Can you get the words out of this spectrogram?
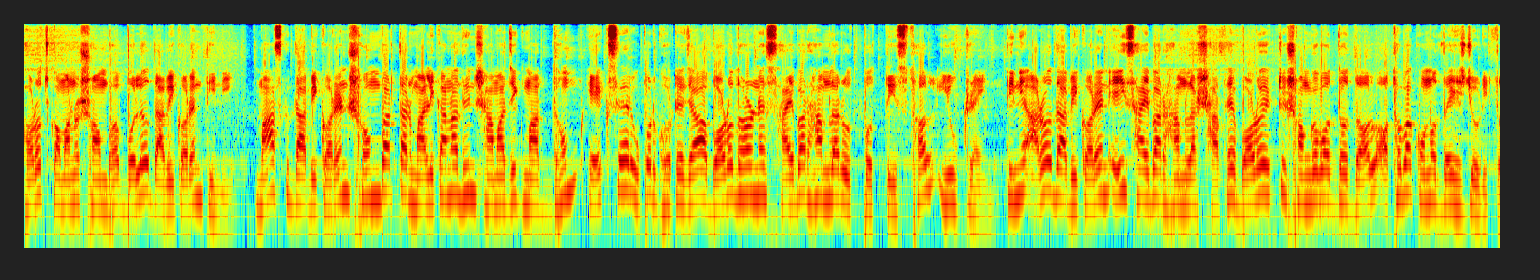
খরচ কমানো সম্ভব বলেও দাবি করেন তিনি। মাস্ক দাবি করেন, সোমবার তার মালিকানাধীন সামাজিক মাধ্যম এক্সের উপর ঘটে যাওয়া বড় ধরনের সাইবার হামলার উৎপত্তি স্থল ইউক্রেন তিনি আরও দাবি করেন, এই সাইবার হামলার সাথে বড় একটি সংঘবদ্ধ দল অথবা কোনো দেশ জড়িত।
